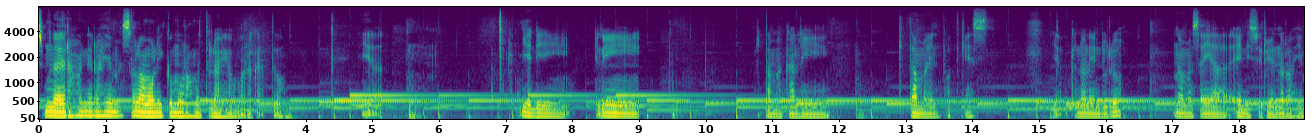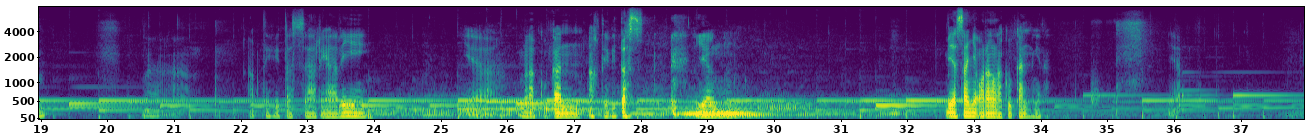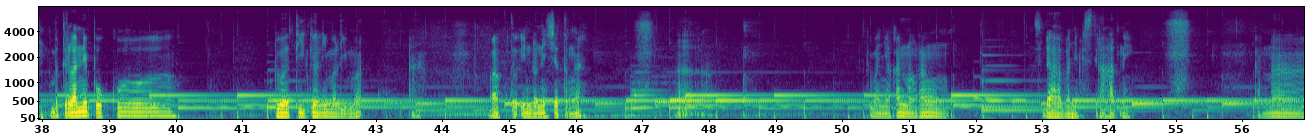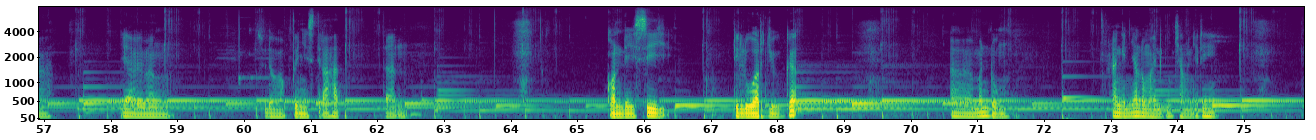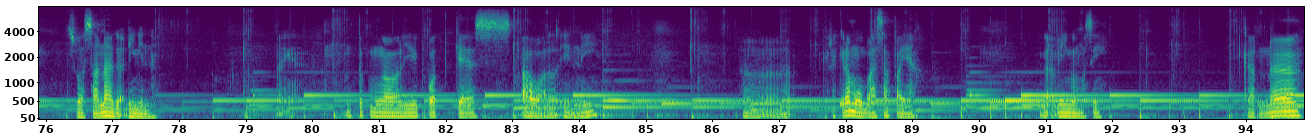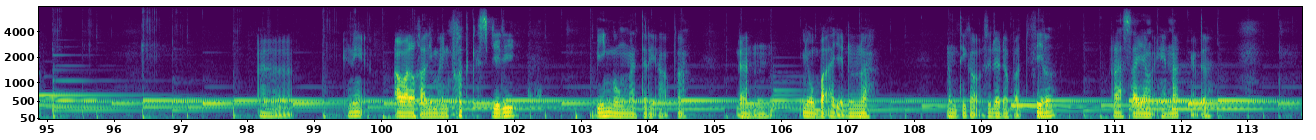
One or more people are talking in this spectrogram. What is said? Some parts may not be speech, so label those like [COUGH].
Bismillahirrahmanirrahim. Assalamualaikum warahmatullahi wabarakatuh. Ya. Jadi Ini Pertama kali Kita main podcast. Ya kenalin dulu. Nama saya Edi Suryono Rahim uh, Aktivitas sehari-hari Ya Melakukan aktivitas [LAUGHS] yang biasanya orang lakukan gitu. Ya. Kebetulan nih pukul 23.55 nah, waktu Indonesia Tengah. Uh, kebanyakan orang sudah banyak istirahat nih. Karena ya memang sudah waktunya istirahat dan kondisi di luar juga uh, mendung. Anginnya lumayan kencang jadi suasana agak dingin. Nah, ya, untuk mengawali podcast awal ini uh, kira-kira mau bahas apa ya? Agak bingung sih karena uh, ini awal kali main [LAUGHS] podcast jadi bingung materi apa. Dan nyoba aja dulu lah. Nanti kalau sudah dapat feel rasa yang enak gitu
